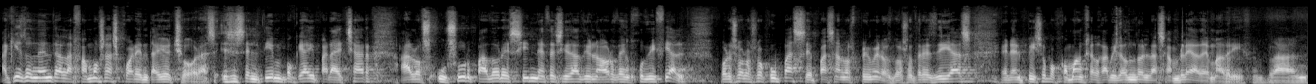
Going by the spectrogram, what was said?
Aquí es donde entran las famosas 48 horas. Ese es el tiempo que hay para echar a los usurpadores sin necesidad de una orden judicial. Por eso los ocupas se pasan los primeros dos o tres días en el piso, pues como Ángel Gabilondo en la Asamblea de Madrid. En plan,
